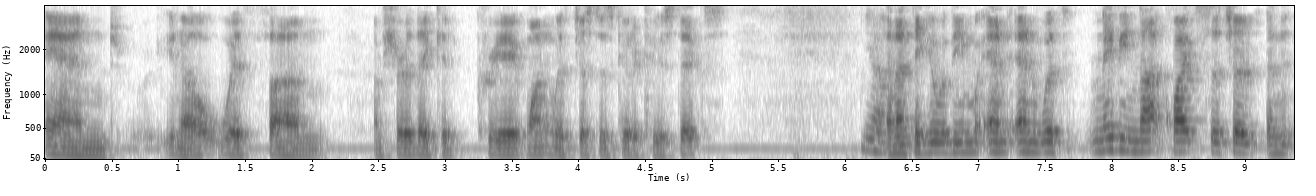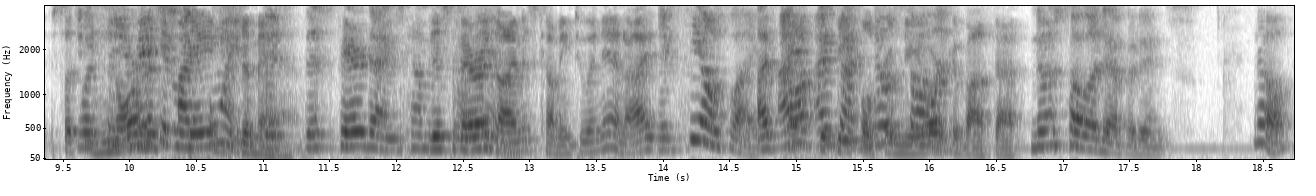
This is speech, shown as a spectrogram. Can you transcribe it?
and you know, with um, I'm sure they could create one with just as good acoustics, yeah. and I think it would be and and with maybe not quite such a an, such well, so enormous my stage demand. This this paradigm's coming. This to an paradigm end. is coming to an end. I It feels like I've talked I, to I've people no from New solid, York about that. no solid evidence. No,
